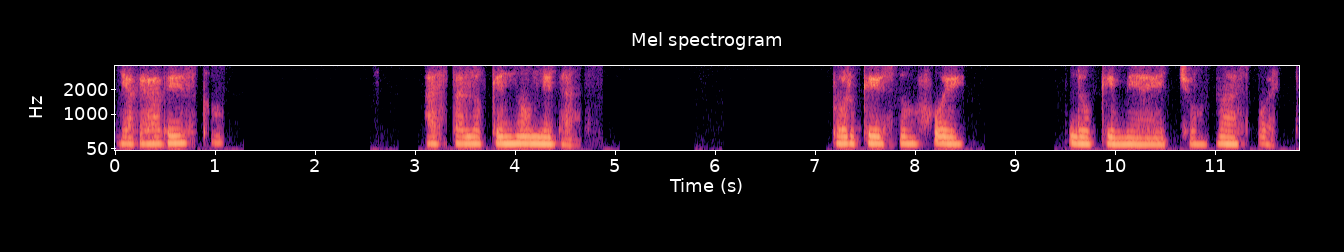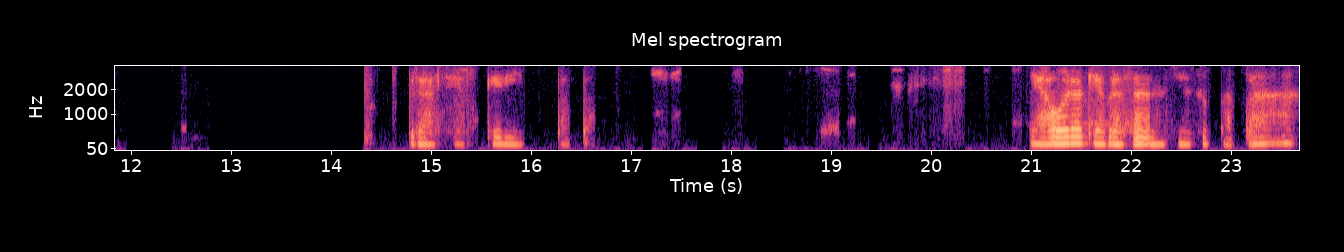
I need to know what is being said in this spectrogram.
Y agradezco hasta lo que no me das, porque eso fue lo que me ha hecho más fuerte. Gracias, querido papá. Y ahora que abrazan hacia su papá,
